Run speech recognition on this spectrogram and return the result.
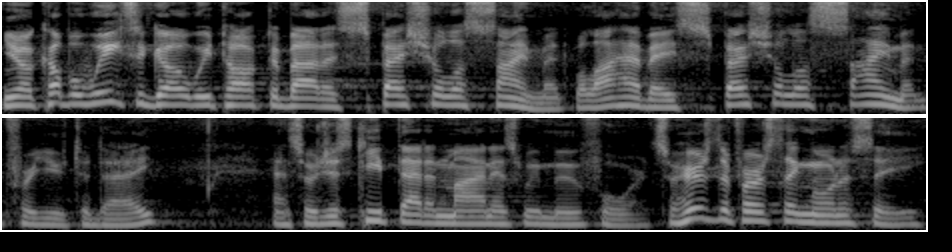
you know, a couple weeks ago we talked about a special assignment. Well, I have a special assignment for you today. And so just keep that in mind as we move forward. So here's the first thing we want to see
